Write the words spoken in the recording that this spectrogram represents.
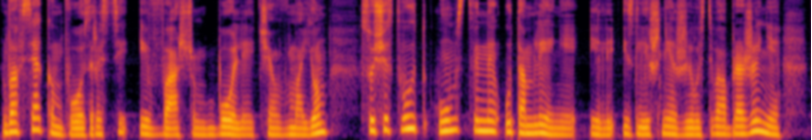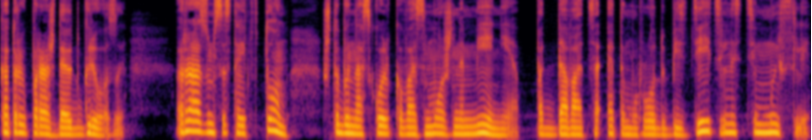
во всяком возрасте и в вашем более чем в моем существует умственное утомление или излишняя живость воображения, которые порождают грезы. Разум состоит в том, чтобы насколько возможно менее поддаваться этому роду бездеятельности мысли,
